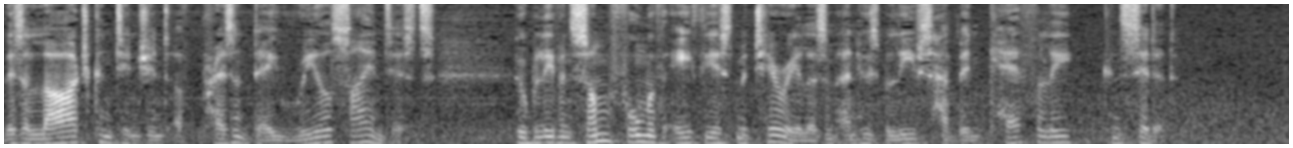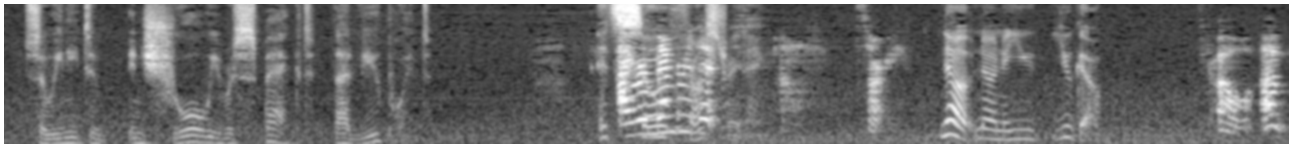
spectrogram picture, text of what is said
there's a large contingent of present-day real scientists who believe in some form of atheist materialism and whose beliefs have been carefully considered. So we need to ensure we respect that viewpoint. It's I so remember frustrating. that. Oh, sorry. No, no, no, you you go. Oh, um,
